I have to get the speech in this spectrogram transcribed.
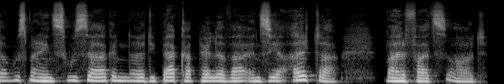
Da muss man hinzusagen, äh, die Bergkapelle war ein sehr alter Wallfahrtsort.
